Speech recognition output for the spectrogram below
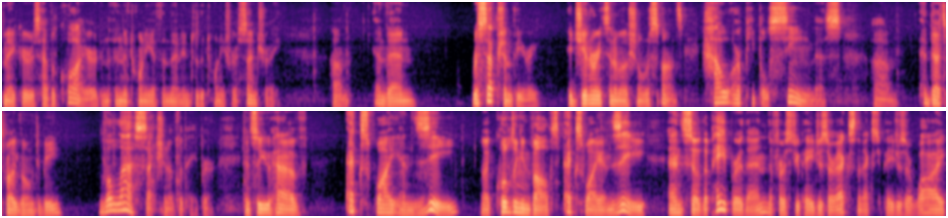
makers have acquired in, in the 20th and then into the 21st century. Um, and then reception theory. It generates an emotional response. How are people seeing this? Um, that's probably going to be the last section of the paper. And so you have X, Y, and Z. Like quilting involves X, Y, and Z. And so the paper then, the first two pages are X, the next two pages are Y,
